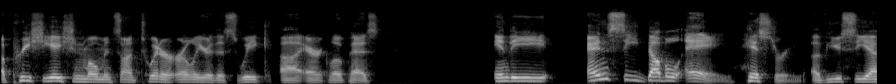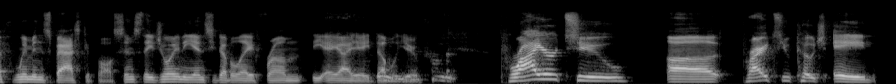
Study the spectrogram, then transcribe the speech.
appreciation moments on Twitter earlier this week. Uh, Eric Lopez in the NCAA history of UCF women's basketball since they joined the NCAA from the AIAW. Prior to uh, prior to Coach Abe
